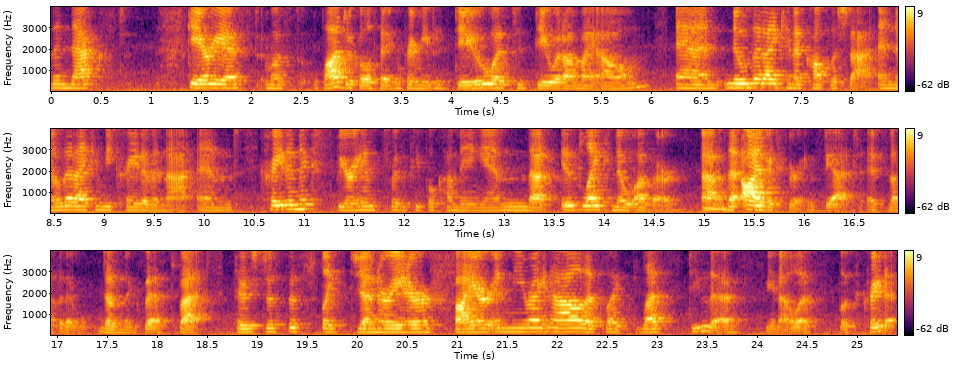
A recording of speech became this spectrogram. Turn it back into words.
the next scariest, most logical thing for me to do was to do it on my own and know that I can accomplish that and know that I can be creative in that and create an experience for the people coming in that is like no other uh, that I've experienced yet. It's not that it doesn't exist, but there's just this like generator fire in me right now that's like let's do this you know let's let's create it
